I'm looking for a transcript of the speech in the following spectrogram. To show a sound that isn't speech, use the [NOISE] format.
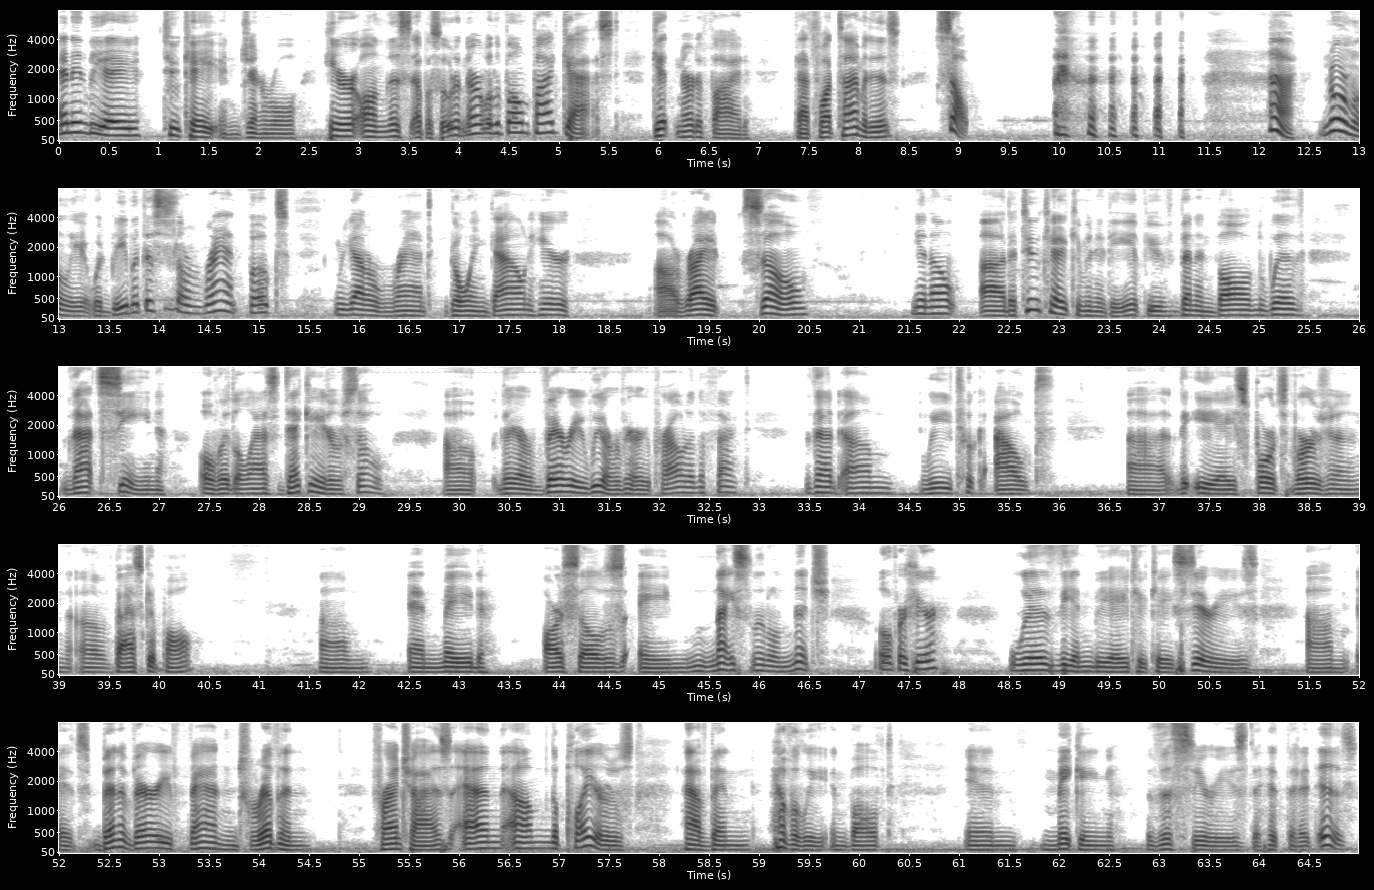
and NBA 2K in general here on this episode of Nerd with a Phone podcast. Get nerdified. That's what time it is. So, [LAUGHS] huh, normally it would be, but this is a rant, folks. We got a rant going down here. Alright, so, you know, uh, the 2K community, if you've been involved with that scene over the last decade or so, uh, they are very, we are very proud of the fact that um, we took out uh, the EA Sports version of basketball um, and made ourselves a nice little niche over here with the NBA 2K series. Um, it's been a very fan driven franchise, and um, the players have been heavily involved in making this series the hit that it is.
